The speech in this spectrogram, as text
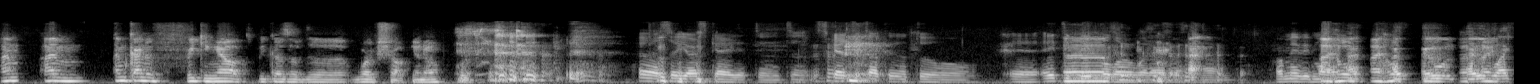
I'm I'm I'm kind of freaking out because of the workshop, you know. Oh, so you're scared to, to scared to talk to uh, 80 Uh, people or whatever, um, or maybe more. I hope I I, hope I would, I would like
